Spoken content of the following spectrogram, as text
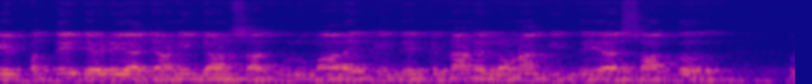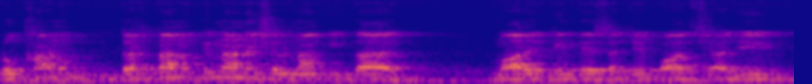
ਇਹ ਪੱਤੇ ਜਿਹੜੇ ਆ ਜਾਣੀ ਜਾਣ ਸਤਿਗੁਰੂ ਮਹਾਰਾਜ ਕਹਿੰਦੇ, ਕਿੰਨਾ ਨੇ ਲਾਉਣਾ ਕੀਤੇ ਆ? ਸੱਕ ਰੁੱਖਾਂ ਨੂੰ, ਦਰਖਤਾਂ ਨੂੰ ਕਿੰਨਾ ਨੇ ਛਲਣਾ ਕੀਤਾ ਹੈ? ਮਹਾਰਾਜ ਕਹਿੰਦੇ, ਸੱਚੇ ਪਾਤਸ਼ਾਹ ਜੀ,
